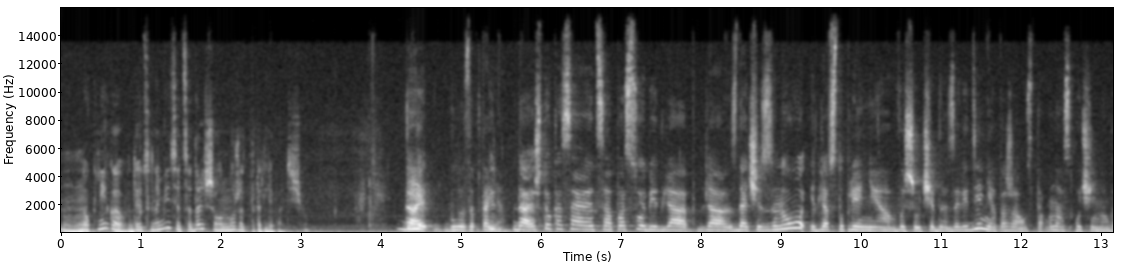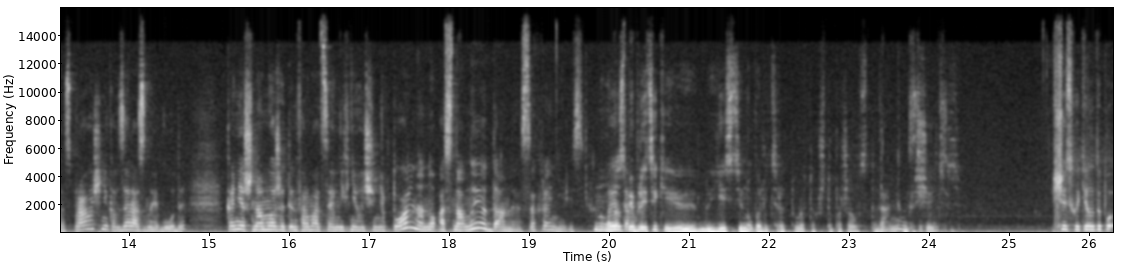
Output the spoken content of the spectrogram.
М, Но книга выдается на месяц, а дальше он может продлевать еще. Да, І було запитання. Да, и что касается пособий для, для сдачи ЗНО и для вступления в высшее учебное заведение, пожалуйста, у нас очень много справочников за разные годы. Конечно, может информация в них не очень актуальна, но основные данные сохранились. Ну, у нас в Поэтому- библиотеке есть и новая литература, так что, пожалуйста, Да, милости обращайтесь. просим. Щось хотіли допо...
